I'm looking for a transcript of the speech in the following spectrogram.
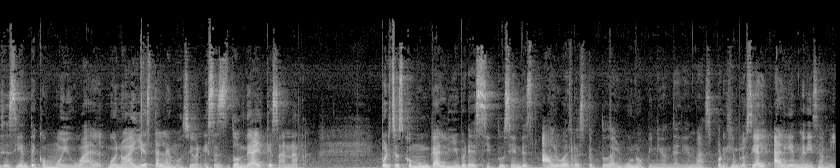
se siente como igual, bueno, ahí está la emoción, ese es donde hay que sanar. Por eso es como un calibre si tú sientes algo al respecto de alguna opinión de alguien más. Por ejemplo, si alguien me dice a mí,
